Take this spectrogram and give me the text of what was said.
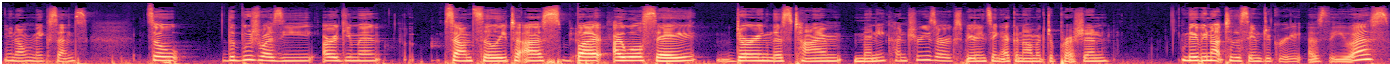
you know makes sense. So the bourgeoisie argument, sound silly to us, but I will say during this time, many countries are experiencing economic depression. Maybe not to the same degree as the US,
